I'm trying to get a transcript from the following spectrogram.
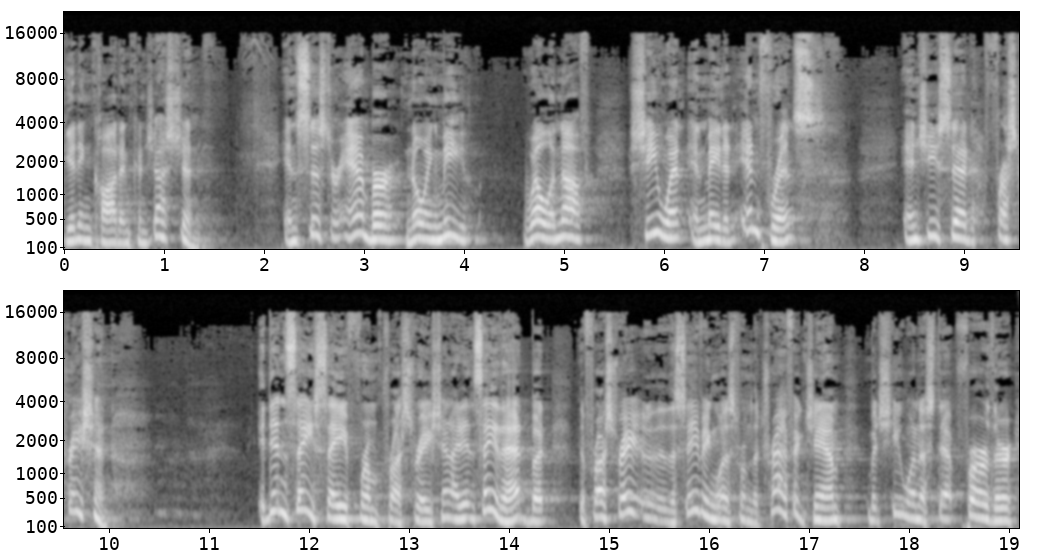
getting caught in congestion. And Sister Amber, knowing me well enough, she went and made an inference and she said, frustration. It didn't say save from frustration. I didn't say that, but the frustration, the saving was from the traffic jam, but she went a step further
